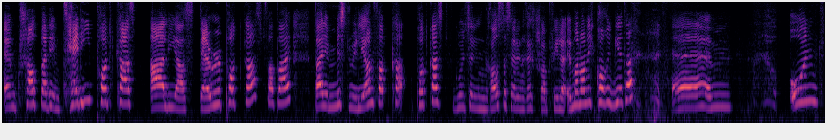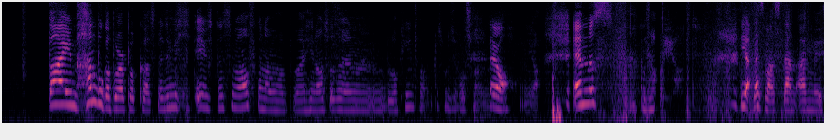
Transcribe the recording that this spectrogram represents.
ähm, schaut bei dem Teddy Podcast alias Daryl Podcast vorbei. Bei dem Mystery Leon Podca Podcast. Grüße gehen raus, dass er den Rechtschreibfehler immer noch nicht korrigiert hat. Ähm, und beim Hamburger Bird Podcast, mit dem ich ewig das mal aufgenommen habe, weil ich ihn aus Versehen blockiert habe. Das muss ich rausschneiden. Ja. Ja. Ähm, das blockiert. Ja, das war's dann eigentlich.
